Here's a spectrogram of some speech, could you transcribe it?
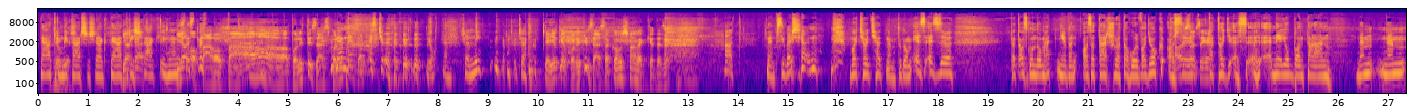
Teátrumi réges. társaság, teátristák, ja, igen. Ja, ezt, hoppá, hoppá, politizálsz, politizálsz. Nem, nem, ez csak... Jó, nem, semmi. Bocsánat. Egyébként politizálsz, akkor most már megkérdezek. Hát, nem szívesen. Vagy hogy, hát nem tudom. Ez, ez tehát azt gondolom, hát nyilván az a társulat, ahol vagyok, az, az azért. tehát hogy ez ennél jobban talán nem, nem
